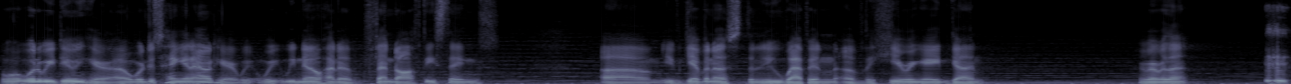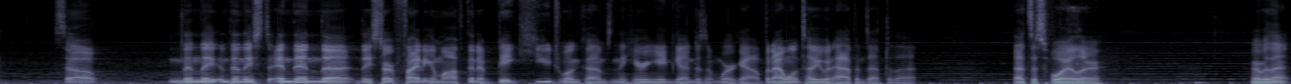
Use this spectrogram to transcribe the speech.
wh- what are we doing here? Uh, we're just hanging out here. We, we we know how to fend off these things. Um, you've given us the new weapon of the hearing aid gun. Remember that? Mm-hmm. So and then they and then they st- and then the they start fighting them off. Then a big huge one comes and the hearing aid gun doesn't work out. But I won't tell you what happens after that. That's a spoiler. Remember that?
